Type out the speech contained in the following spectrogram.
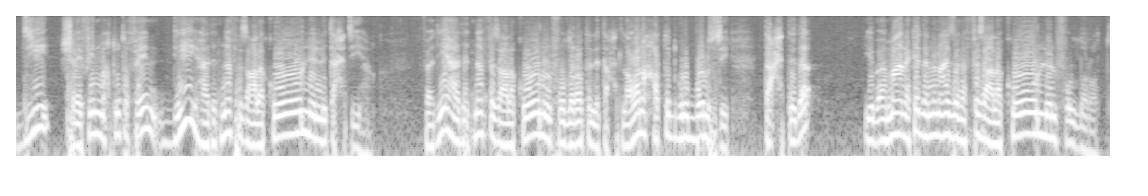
دي شايفين محطوطة فين؟ دي هتتنفذ على كل اللي تحتيها. فدي هتتنفذ على كل الفولدرات اللي تحت. لو أنا حطيت group policy تحت ده يبقى معنى كده إن أنا عايز أنفذها على كل الفولدرات.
